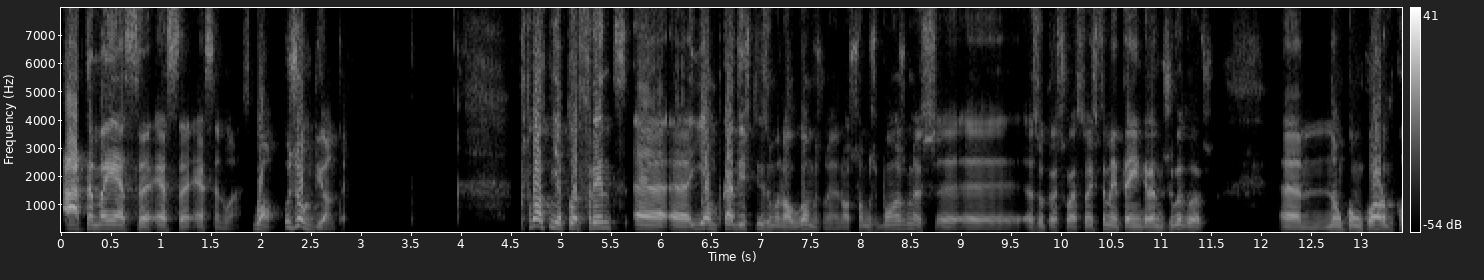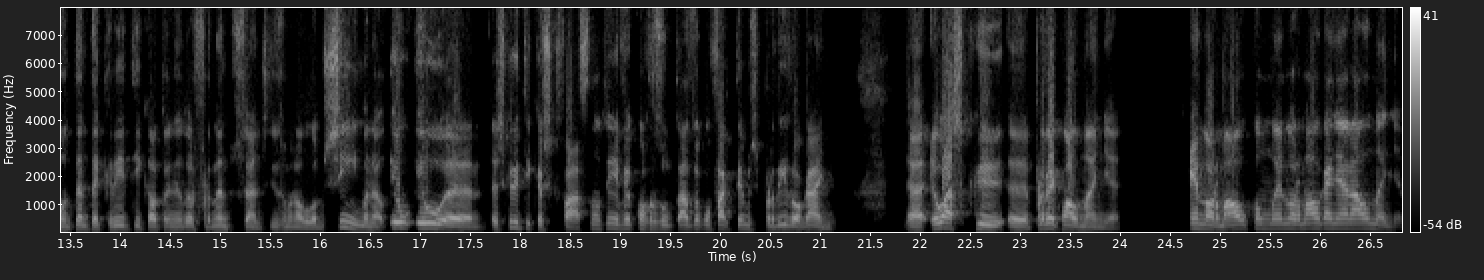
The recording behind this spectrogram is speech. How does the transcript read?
há também essa, essa, essa nuance. Bom, o jogo de ontem. Portugal tinha pela frente, e é um bocado isto que diz o Manuel Gomes, não é? Nós somos bons, mas as outras seleções também têm grandes jogadores. Um, não concordo com tanta crítica ao treinador Fernando Santos, diz o Manuel Gomes. Sim, Manuel, eu, eu uh, as críticas que faço não têm a ver com resultados ou com o facto de termos perdido ou ganho. Uh, eu acho que uh, perder com a Alemanha é normal, como é normal ganhar a Alemanha.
